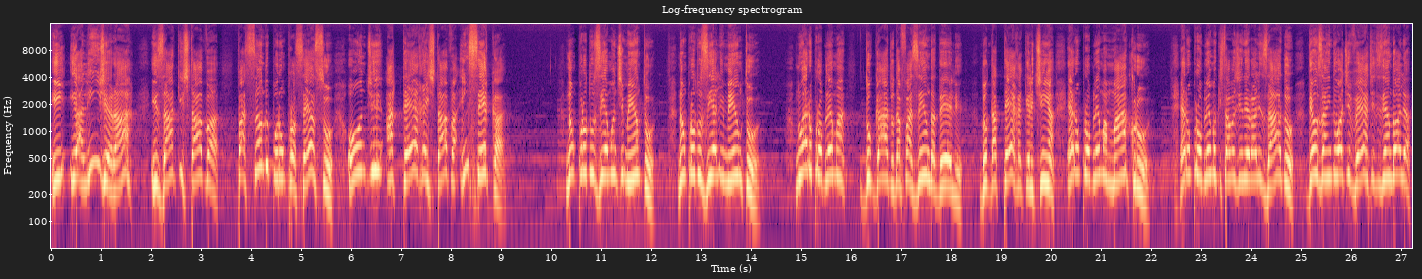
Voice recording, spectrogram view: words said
e, e ali em Gerar, Isaac estava passando por um processo onde a terra estava em seca, não produzia mantimento, não produzia alimento. Não era o problema do gado, da fazenda dele, do, da terra que ele tinha, era um problema macro, era um problema que estava generalizado. Deus ainda o adverte, dizendo: Olha,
